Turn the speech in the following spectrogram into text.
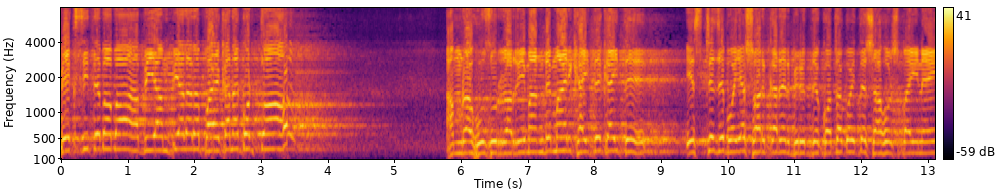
বেক্সিতে বাবা বিয়াম পিয়ালারা পায়খানা করত। আমরা হুজুররা রিমান্ডে মার খাইতে খাইতে স্টেজে বইয়া সরকারের বিরুদ্ধে কথা কইতে সাহস পাই নাই।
